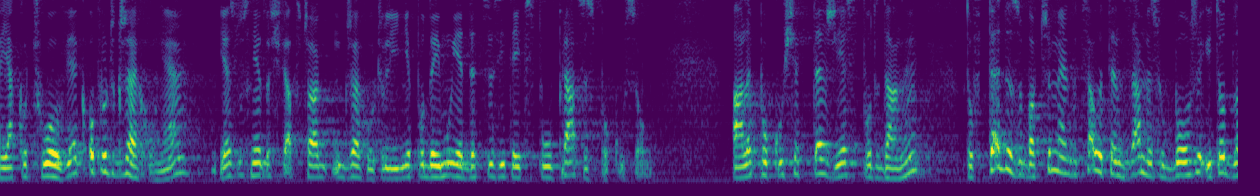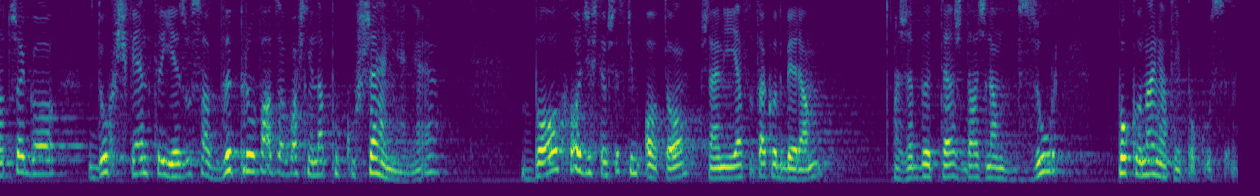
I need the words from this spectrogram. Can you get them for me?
jako człowiek oprócz grzechu, nie? Jezus nie doświadcza grzechu, czyli nie podejmuje decyzji tej współpracy z pokusą, ale pokusie też jest poddany, to wtedy zobaczymy jakby cały ten zamysł Boży i to, dlaczego Duch Święty Jezusa wyprowadza właśnie na pokuszenie, nie? Bo chodzi w tym wszystkim o to, przynajmniej ja to tak odbieram, żeby też dać nam wzór pokonania tej pokusy.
